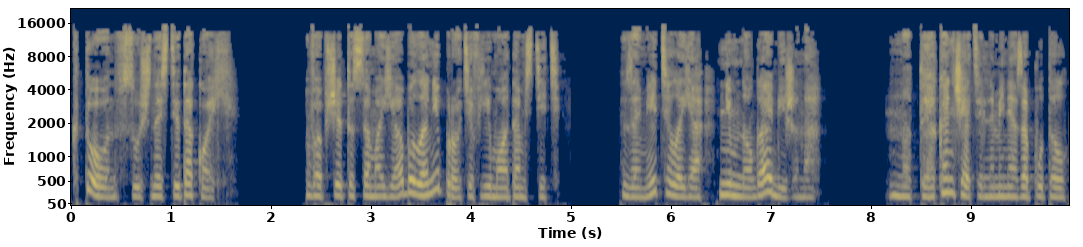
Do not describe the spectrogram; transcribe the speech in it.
Кто он в сущности такой? Вообще-то сама я была не против ему отомстить. Заметила я, немного обижена. «Но ты окончательно меня запутал.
